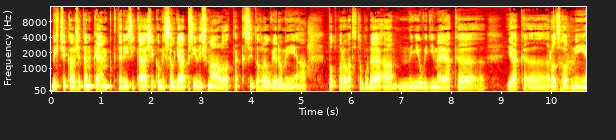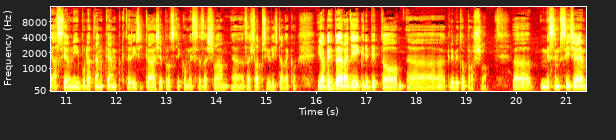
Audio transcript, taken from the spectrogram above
bych čekal, že ten kemp, který říká, že komise udělá příliš málo, tak si tohle uvědomí a podporovat to bude a nyní uvidíme, jak, eh, jak eh, rozhodný a silný bude ten kemp, který říká, že prostě komise zašla, zašla příliš daleko. Já bych byl raději, kdyby to, kdyby to prošlo. Myslím si, že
